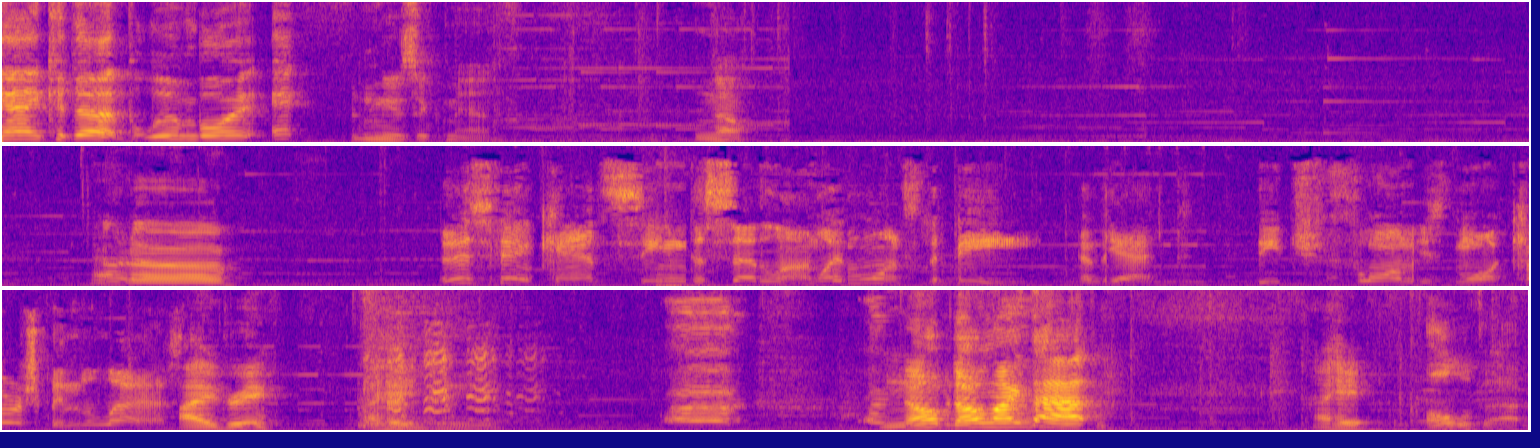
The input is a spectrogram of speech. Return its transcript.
Candy Cadet, Balloon Boy, and Music Man. No. Hello. This thing can't seem to settle on what it wants to be, and yet each form is more cursed than the last. I agree. I hate. Uh, Nope, don't like that. I hate all of that.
